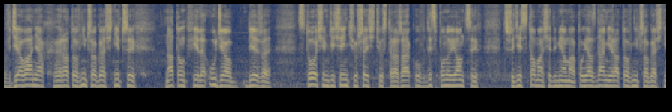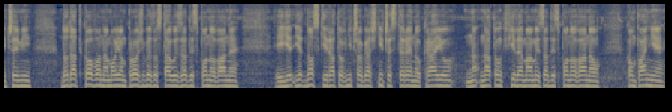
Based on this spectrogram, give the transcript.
W działaniach ratowniczo-gaśniczych na tą chwilę udział bierze 186 strażaków dysponujących 37 pojazdami ratowniczo-gaśniczymi. Dodatkowo na moją prośbę zostały zadysponowane je- jednostki ratowniczo-gaśnicze z terenu kraju. Na, na tą chwilę mamy zadysponowaną kompanię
